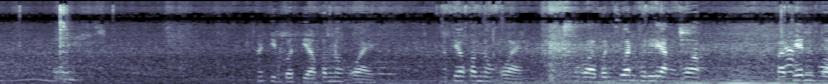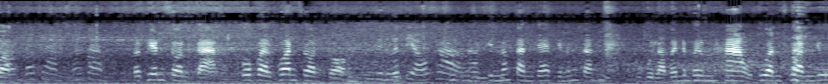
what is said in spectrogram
อืมมากินก๋วยเตี๋ยวกับน้องอ้อยมาเที่ยวกับน้องอ้อยน้องอ้อยบนชวนเพิ่นเลี้ยงพร้อมประเภทพร้อมก็แซ่บก็แซ่บ ประเภทตอนกลางกูปัดพรตอนกลางกินก๋วยเตี๋ยวค่ะอ่ากินน้ำกันแกกินน้ำกันกูบุหลาไปเพิ่นห้าวทวนทวนอยู่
